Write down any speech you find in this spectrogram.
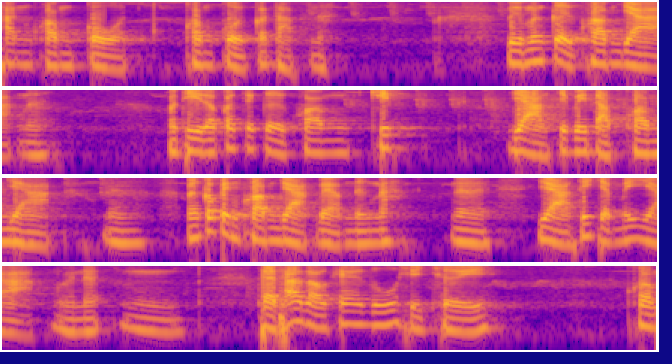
ทันความโกรธความโกรธก็ดับนะหรือมันเกิดความอยากนะ บางทีเราก็จะเกิดความคิดอยากจะไปดับความอยากนะมันก็เป็นความอยากแบบหนึ่งนะนะอยากที่จะไม่อยากเลยนะ อืม แต่ถ้าเราแค่รู้เฉยๆความ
